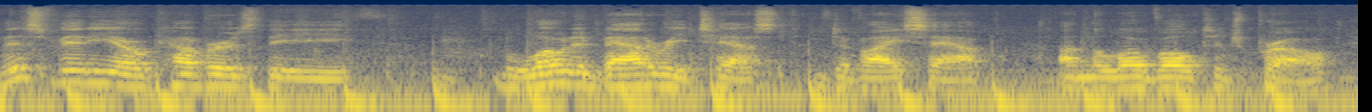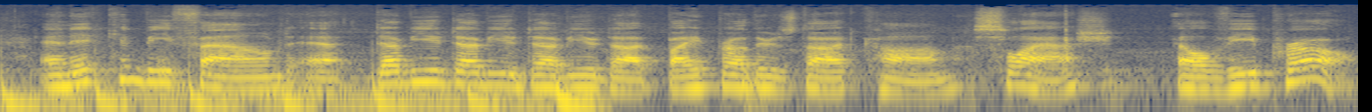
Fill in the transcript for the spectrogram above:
This video covers the loaded battery test device app on the Low Voltage Pro and it can be found at www.bytebrothers.com slash lvpro.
